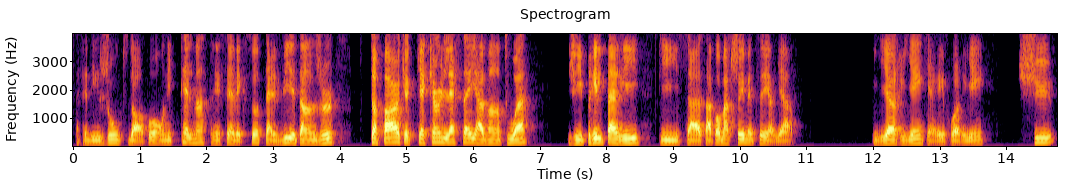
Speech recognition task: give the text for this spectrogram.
ça fait des jours que tu dors pas. On est tellement stressé avec ça. Ta vie est en jeu. Tu as peur que quelqu'un l'essaye avant toi. J'ai pris le pari, puis ça n'a pas marché, mais tu sais, regarde, il n'y a rien qui arrive rien. Je suis,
